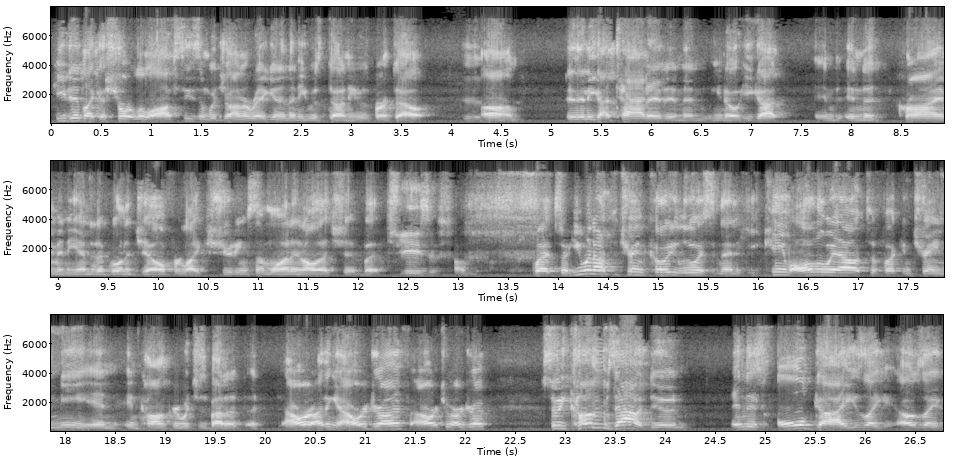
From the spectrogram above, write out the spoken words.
he did like a short little off season with John O'Regan, and then he was done. He was burnt out. Yeah. Um, and then he got tatted, and then you know he got in, in the crime, and he ended up going to jail for like shooting someone and all that shit. But Jesus. um, but so he went out to train Cody Lewis, and then he came all the way out to fucking train me in in Concord, which is about a, a hour, I think, an hour drive, hour two hour drive. So he comes out, dude, and this old guy, he's like, I was like,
